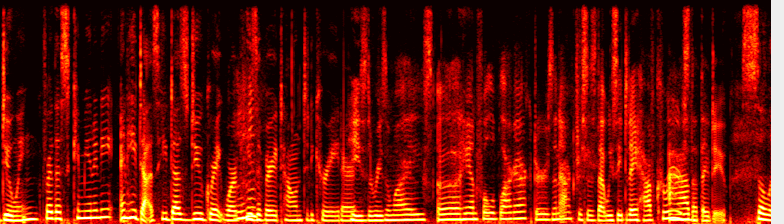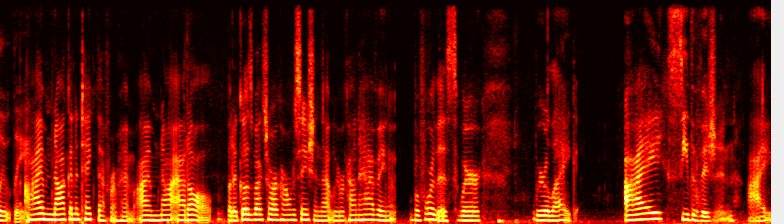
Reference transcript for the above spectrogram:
doing for this community, and he does. He does do great work. He's Mhm. a very talented creator. He's the reason why a handful of black actors and actresses that we see today have careers Ab- that they do. Absolutely. I'm not going to take that from him. I'm not at all. But it goes back to our conversation that we were kind of having before this, where we're like, I see the vision, I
